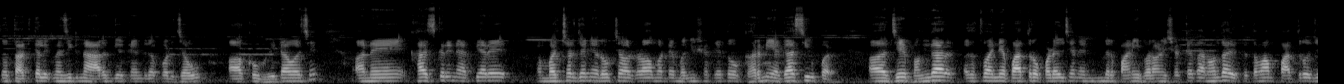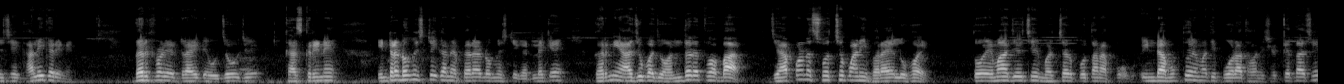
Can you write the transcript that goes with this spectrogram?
તો તાત્કાલિક નજીકના આરોગ્ય કેન્દ્ર પર જવું ખૂબ હિતાવહ છે. અને ખાસ કરીને અત્યારે મચ્છરજન્ય રોગચાળો ટાળવા માટે બની શકે તો ઘરની અગાસી ઉપર જે ભંગાર અથવા અન્ય પાત્રો પડેલ છે એની અંદર પાણી ભરવાની શક્યતા નોંધાય, તો તમામ પાત્રો જે છે ખાલી કરીને દર અઠવાડિયે ડ્રાય ડે ઉજવવું જોઈએ. ખાસ કરીને ઇન્ટ્રાડોમેસ્ટિક અને પેરાડોમેસ્ટિક એટલે કે ઘરની આજુબાજુ અંદર અથવા બહાર જ્યાં પણ સ્વચ્છ પાણી ભરાયેલું હોય તો એમાં જે છે મચ્છર પોતાના ઈંડા મૂકતો એમાંથી પોરા થવાની શક્યતા છે.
